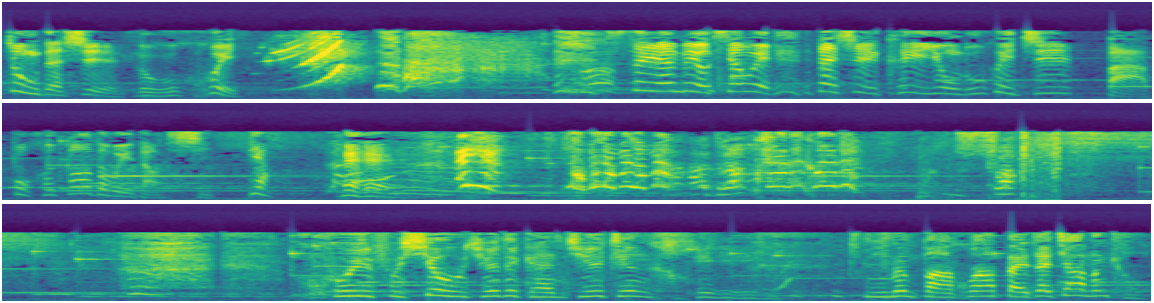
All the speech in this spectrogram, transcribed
种的是芦荟。虽然没有香味，但是可以用芦荟汁把薄荷膏的味道洗掉。嘿嘿。哎呀，老爸老爸老爸，得，快来看快来看，爽！恢复嗅觉的感觉真好。你们把花摆在家门口，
